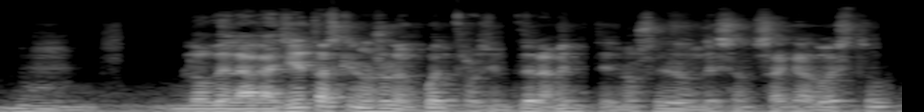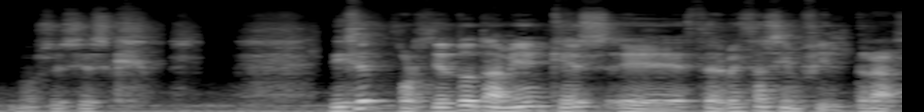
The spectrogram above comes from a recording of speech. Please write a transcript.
Mm, lo de la galleta es que no se lo encuentro, sinceramente. No sé de dónde se han sacado esto. No sé si es que... Dice, por cierto, también que es eh, cerveza sin filtrar.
